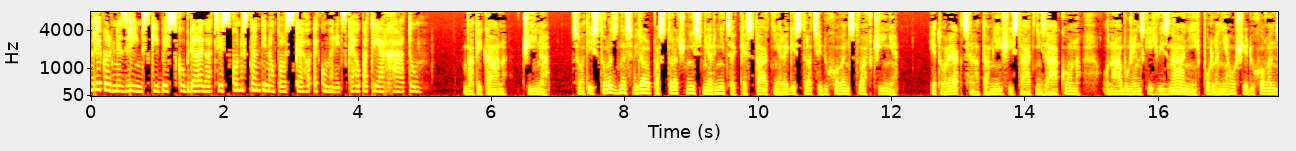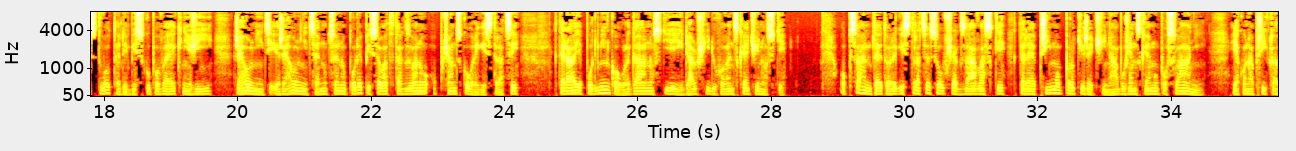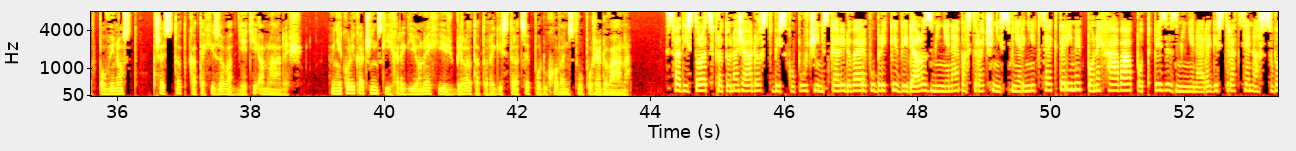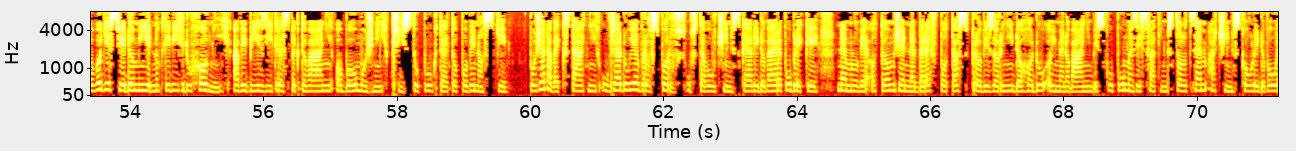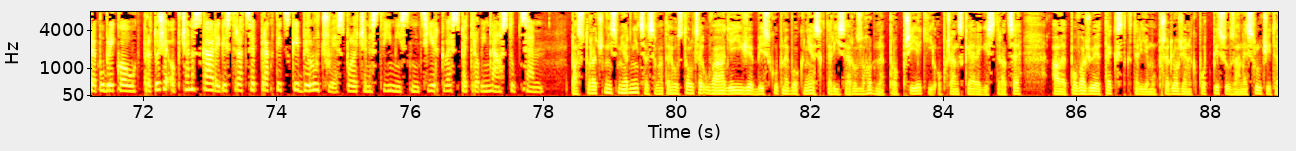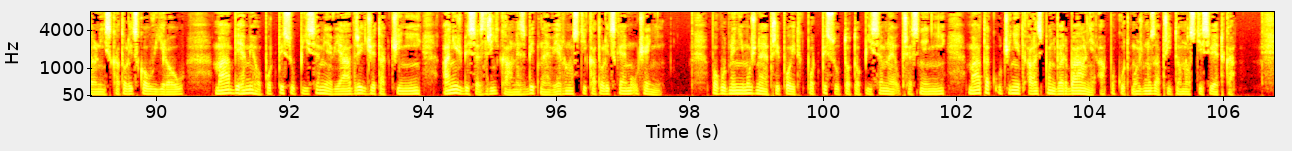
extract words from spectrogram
Řekl dnes římský biskup delegaci z Konstantinopolského ekumenického patriarchátu. Vatikán, Čína. Svatý stolec dnes vydal pastorační směrnice ke státní registraci duchovenstva v Číně. Je to reakce na tamnější státní zákon o náboženských vyznáních, podle něhož je duchovenstvo, tedy biskupové, kněží, řeholníci i řeholnice nuceno podepisovat tzv. občanskou registraci, která je podmínkou legálnosti jejich další duchovenské činnosti. Obsahem této registrace jsou však závazky, které přímo protiřečí náboženskému poslání, jako například povinnost přestat katechizovat děti a mládež. V několika čínských regionech již byla tato registrace po duchovenstvu požadována. Svatý stolec proto na žádost biskupů Čínské lidové republiky vydal zmíněné pastorační směrnice, kterými ponechává podpis zmíněné registrace na svobodě svědomí jednotlivých duchovních a vybízí k respektování obou možných přístupů k této povinnosti. Požadavek státních úřadů je v rozporu s ústavou Čínské lidové republiky, nemluvě o tom, že nebere v potaz provizorní dohodu o jmenování biskupů mezi Svatým stolcem a Čínskou lidovou republikou, protože občanská registrace prakticky vylučuje společenství místní církve s Petrovým nástupcem. Pastorační směrnice svatého stolce uvádějí, že biskup nebo kněz, který se rozhodne pro přijetí občanské registrace, ale považuje text, který je mu předložen k podpisu za neslučitelný s katolickou vírou, má během jeho podpisu písemně vyjádřit, že tak činí, aniž by se zříkal nezbytné věrnosti katolickému učení. Pokud není možné připojit k podpisu toto písemné upřesnění, má tak učinit alespoň verbálně a pokud možno za přítomnosti svědka.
